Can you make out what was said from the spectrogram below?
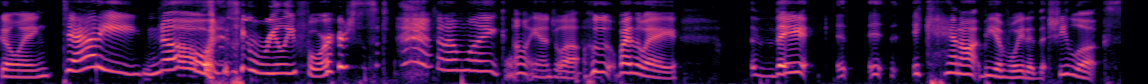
going, "Daddy, no!" It's like really forced, and I'm like, "Oh, Angela, who, by the way, they it, it, it cannot be avoided that she looks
